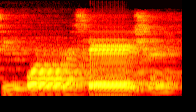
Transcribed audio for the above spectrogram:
Deforestation.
